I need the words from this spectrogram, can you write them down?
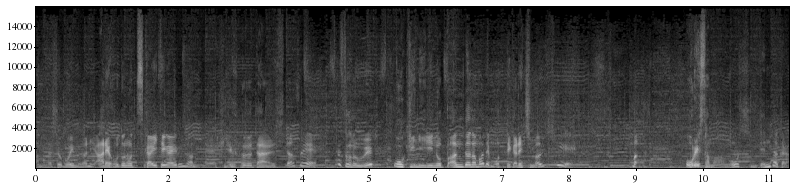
あんなしょぼい村にあれほどの使い手がいるなんて。油断したぜ。その上お気に入りのバンダナまで持ってかれちまうし。俺様はもう死んでんだから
